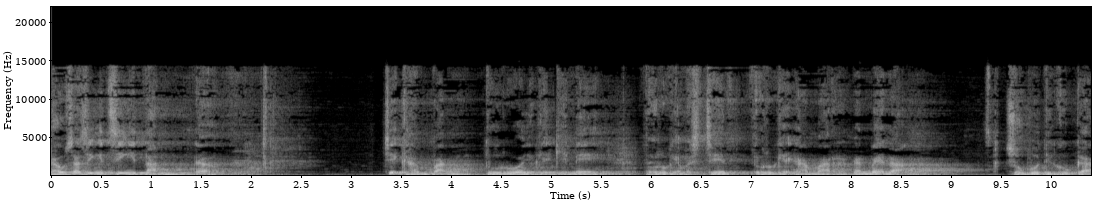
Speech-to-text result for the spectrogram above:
Gak usah singit-singitan ya. Cek gampang turu ya kayak gini Turu kayak masjid Turu kayak kamar. Kan beda Subuh dikuka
